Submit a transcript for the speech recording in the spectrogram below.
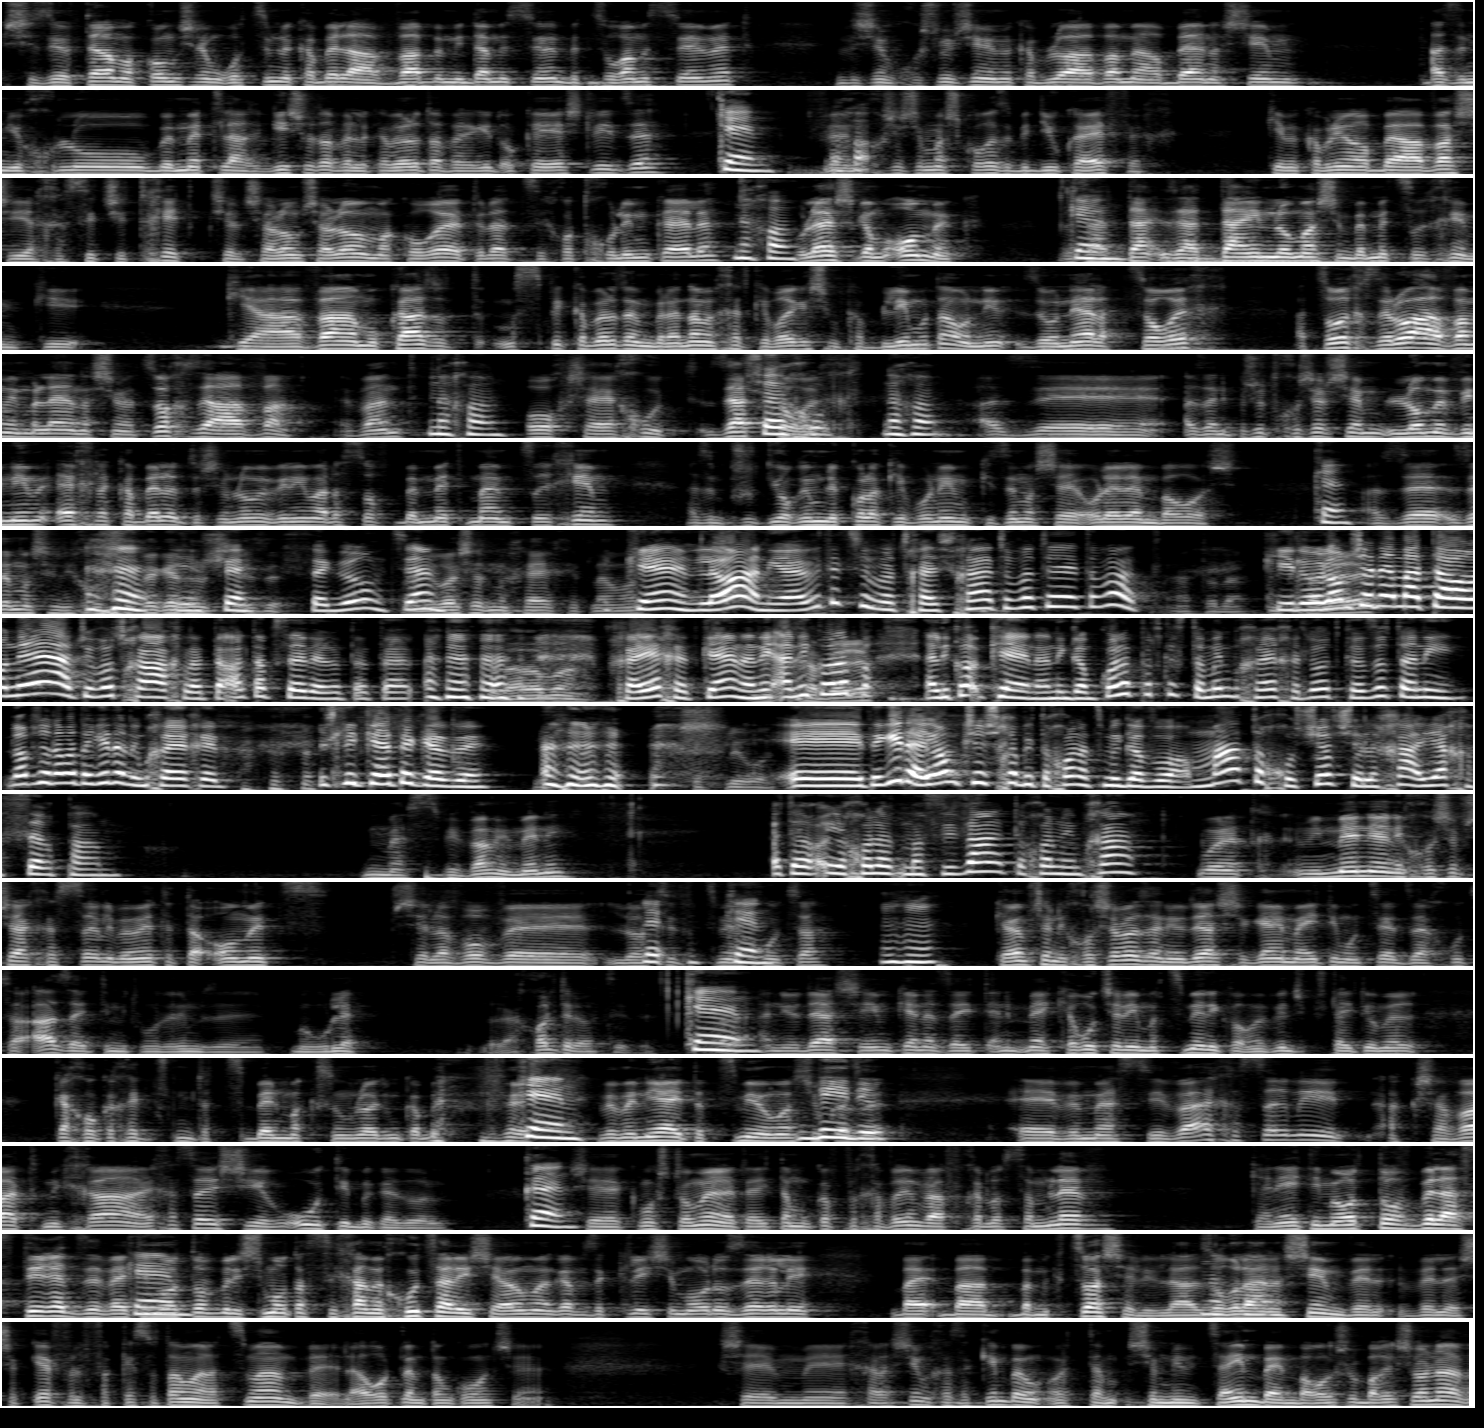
שזה יותר המקום שהם רוצים לקבל אהבה במידה מסוימת, בצורה מסוימת, ושהם חושבים שאם הם יקבלו אהבה מהרבה אנשים, אז הם יוכלו באמת להרגיש אותה ולקבל אותה ולהגיד, אוקיי, יש לי את זה, כן, ואני נכון. חושב שמה שקורה זה בדיוק ההפך. כי הם מקבלים הרבה אהבה שהיא יחסית שטחית, של שלום שלום, מה קורה, אתה יודע, שיחות חולים כאלה. נכון. אולי יש גם עומק. כן. זה, עדיין, זה עדיין לא מה שהם באמת צריכים, כי, כי האהבה העמוקה הזאת, מספיק לקבל אותה מבן אדם אחד, כי ברגע שמקבלים אותה, זה עונה על הצורך. הצורך זה לא אהבה ממלא אנשים, הצורך זה אהבה, הבנת? נכון, או שייכות, זה הצורך. שייכות, נכון. אז, אה, אז אני פשוט חושב שהם לא מבינים איך לקבל את זה, שהם לא מבינים עד הסוף באמת מה הם צריכים, אז הם פשוט יורים לכל הכיוונים, כי זה מה שעולה להם בראש. כן. אז זה, זה מה שאני חושב בגדול שזה. סגור, מצוין. אני רואה שאת מחייכת, למה? כן, לא, אני אוהבת את התשובות שלך, יש לך תשובות אה, טובות. אה, תודה. כאילו, לא? משנה מה אתה עונה, התשובות שלך אחלה, אתה אל אתה בסדר, אתה... תודה רבה. מחייכת, כן, אני, אני כל? הפ... אני כל, כן, אני גם כל הפודקאסט תמיד מחייכת, לא, את כזאת אני, לא משנה מה תגיד, אני מחייכת. יש לי קטע כזה. אה, תגיד, היום כשיש לך ביטחון עצמי גבוה, מה אתה חושב שלך היה חסר פעם? מהסביבה, ממני? אתה יכול להיות מהסביבה, אתה יכול ממך, בואי נתחיל. ממני אני חושב שהיה חסר לי באמת את האומץ של לבוא ולהוציא את עצמי כן. החוצה. כי היום כשאני חושב על זה, אני יודע שגם אם הייתי מוציא את זה החוצה אז, הייתי מתמודד עם זה מעולה. לא יכולתי להוציא את זה. כן. אני יודע שאם כן, אז הייתי, מההיכרות שלי עם עצמי, אני כבר מבין שפשוט הייתי אומר, ככה או ככה הייתי פשוט מתעצבן מקסימום, לא הייתי מקבל, ו- כן. ומניע את עצמי או משהו כזה. בדיוק. אה, ומהסביבה היה חסר לי הקשבה, תמיכה, היה חסר לי שיראו אותי בגדול. כן, שכמו שאת אומרת, היית מוקף בחברים ואף אחד לא שם לב. כי אני הייתי מאוד טוב בלהסתיר את זה, והייתי כן. מאוד טוב בלשמור את השיחה מחוצה לי, שהיום אגב זה כלי שמאוד עוזר לי ב- ב- במקצוע שלי, לעזור נכון. לאנשים ו- ולשקף ולפקס אותם על עצמם, ולהראות להם את המקומות ש- שהם אה, חלשים, חזקים בהם, שהם נמצאים בהם בראש ובראשונה,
